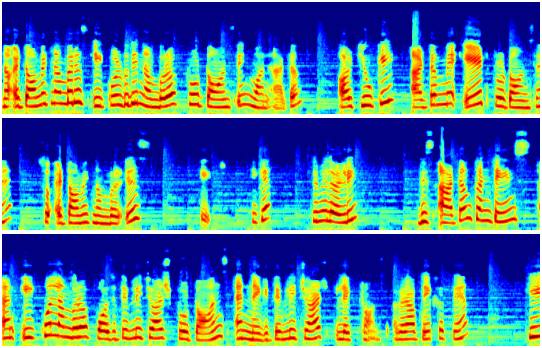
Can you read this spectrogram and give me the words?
Now atomic number is equal to the number of protons in one atom और क्योंकि एटम में एट प्रोटॉन्स हैं so atomic number is eight ठीक है? Similarly this atom contains an equal number of positively charge protons and negatively charge electrons अगर आप देख सकते हैं कि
